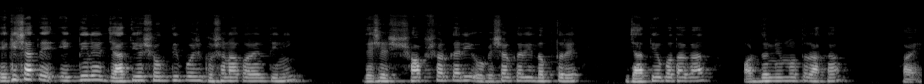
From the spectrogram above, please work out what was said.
একই সাথে একদিনের জাতীয় শোক দিবস ঘোষণা করেন তিনি। দেশের সব সরকারি ও বেসরকারি দপ্তরে জাতীয় পতাকা অর্ধনির্মত রাখা হয়।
